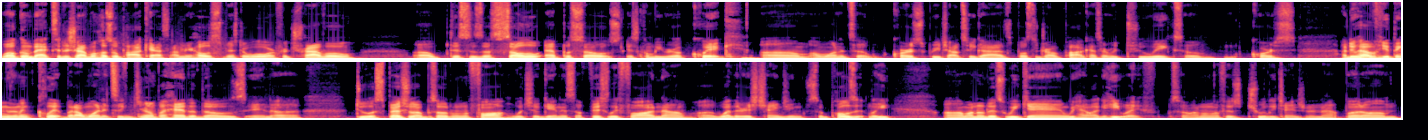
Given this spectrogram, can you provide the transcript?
Welcome back to the Travel Hustle Podcast. I'm your host, Mr. Ward for Travel. Uh, this is a solo episode. It's gonna be real quick. Um, I wanted to, of course, reach out to you guys. Supposed to drop a podcast every two weeks, so of course, I do have a few things in the clip, but I wanted to jump ahead of those and uh, do a special episode on the fall, which again is officially fall now. Uh, weather is changing supposedly. Um, I know this weekend we had like a heat wave, so I don't know if it's truly changing or not. But um,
